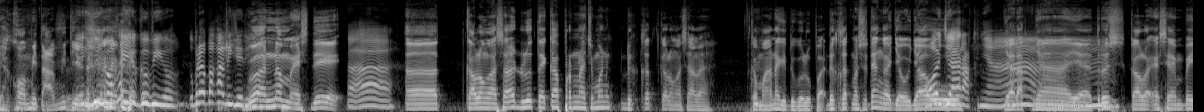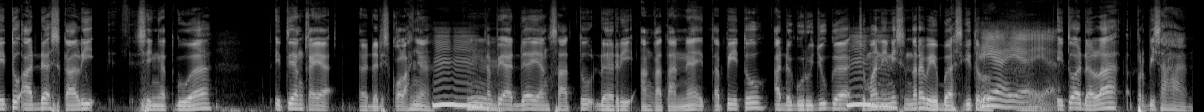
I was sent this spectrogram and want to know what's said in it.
Iya, kok amit-amit ya. Iya makanya gue bingung. Berapa kali jadi? Gua 6 SD. Ah. Eh kalau nggak salah dulu TK pernah cuman deket kalau nggak salah. Ke mana gitu gue lupa. Deket maksudnya nggak jauh-jauh. Oh, jaraknya. Jaraknya ya. Hmm. Terus kalau SMP itu ada sekali singkat gua itu yang kayak eh, dari sekolahnya. Hmm. Tapi ada yang satu dari angkatannya tapi itu ada guru juga. Cuman ini sebenarnya bebas gitu loh. Hmm. Iya iya iya. Itu adalah perpisahan.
